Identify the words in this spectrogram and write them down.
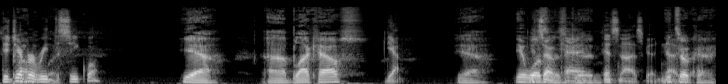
Did Probably. you ever read the sequel? Yeah, uh, Black House. Yeah, yeah, it wasn't okay. as good. It's not as good. No, it's okay. Right.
